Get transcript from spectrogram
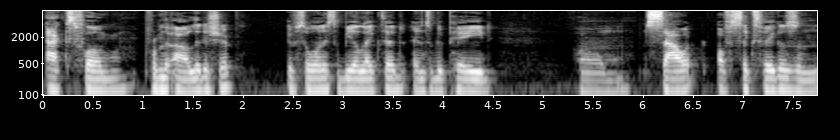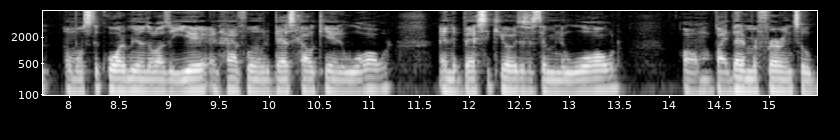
ask from from the, our leadership if someone is to be elected and to be paid um, south of six figures and almost a quarter million dollars a year and have one of the best healthcare in the world and the best security system in the world. Um, by that, I'm referring to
